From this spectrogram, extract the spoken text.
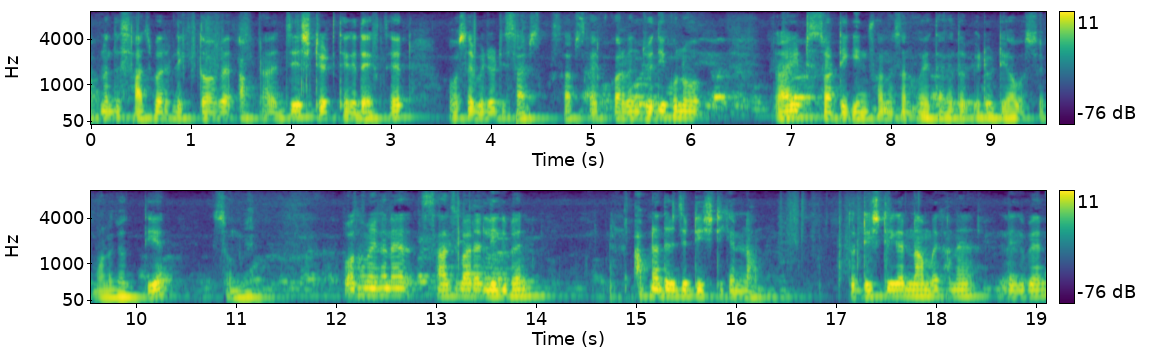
আপনাদের সার্চ বারে লিখতে হবে, আপনারা যে স্টেট থেকে দেখছেন, অবশ্যই ভিডিওটি সাবস্ক্রাইব করবেন। যদি কোনো রাইট সঠিক ইনফরমেশান হয়ে থাকে, তো ভিডিওটি অবশ্যই মনোযোগ দিয়ে শুনবেন। প্রথমে এখানে সার্চ বারে লিখবেন আপনাদের যে ডিস্ট্রিক্টের নাম, তো ডিস্ট্রিক্টের নাম এখানে লিখবেন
